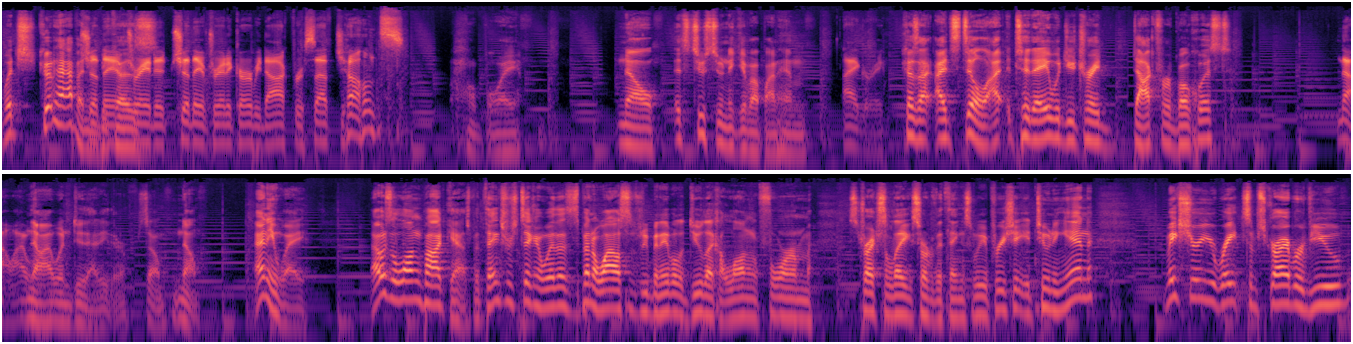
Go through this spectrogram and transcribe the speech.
which could happen. Should they have traded? Should they have traded Kirby Dach for Seth Jones? Oh boy. No, it's too soon to give up on him. I agree. Because I'd still I, today. Would you trade Dach for Boqvist? No, I No, I wouldn't do that either. So no. Anyway, that was a long podcast, but thanks for sticking with us. It's been a while since we've been able to do like a long form, stretch the leg sort of a thing. So we appreciate you tuning in. Make sure you rate, subscribe, review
